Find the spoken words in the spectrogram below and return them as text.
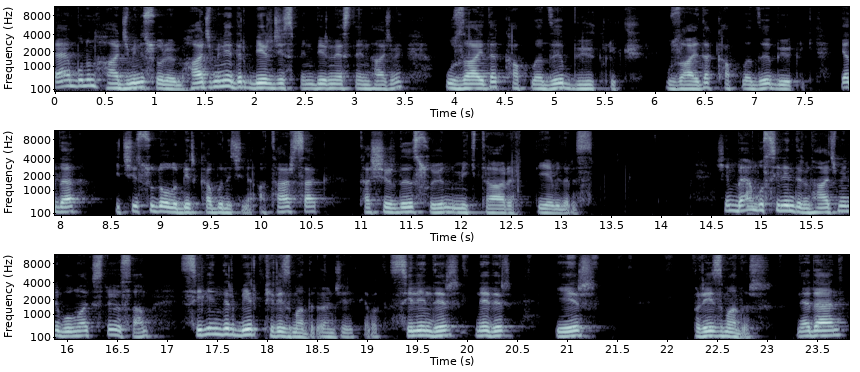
Ben bunun hacmini soruyorum. Hacmi nedir? Bir cismin, bir nesnenin hacmi uzayda kapladığı büyüklük. Uzayda kapladığı büyüklük. Ya da içi su dolu bir kabın içine atarsak taşırdığı suyun miktarı diyebiliriz. Şimdi ben bu silindirin hacmini bulmak istiyorsam silindir bir prizmadır öncelikle bakın. Silindir nedir? Bir prizmadır. Neden?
